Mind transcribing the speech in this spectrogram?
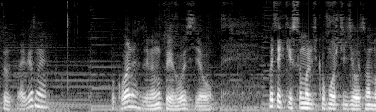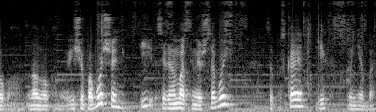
что, наверное, буквально за минуту его сделал. Вы таких самолетиков можете делать намного, намного еще побольше и соревноваться между собой, запуская их в небо.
